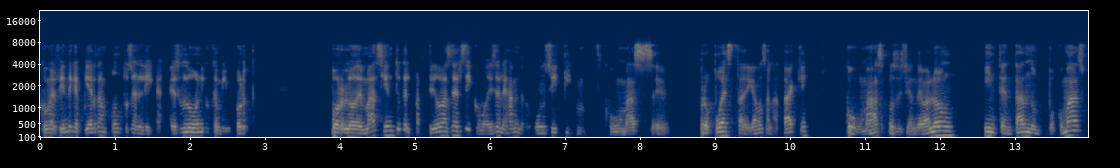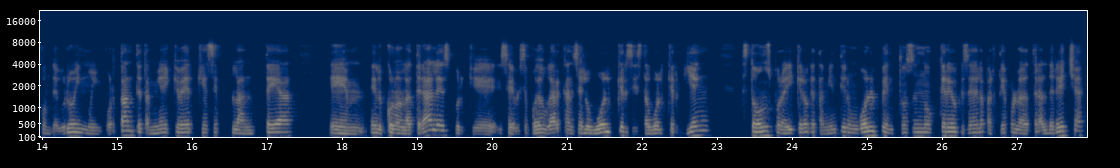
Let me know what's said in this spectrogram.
con el fin de que pierdan puntos en liga. Eso es lo único que me importa. Por lo demás, siento que el partido va a ser, sí, como dice Alejandro, un City con más eh, propuesta, digamos, al ataque, con más posesión de balón, intentando un poco más, con De Bruyne muy importante. También hay que ver qué se plantea em, con los laterales, porque se, puede jugar Cancelo Walker, si está Walker bien. Stones por ahí creo que también tiene un golpe, entonces no creo que sea la partida por la lateral derecha.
